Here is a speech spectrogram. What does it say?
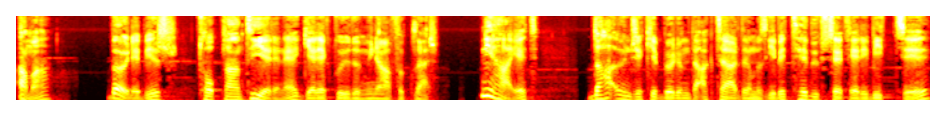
Ama böyle bir toplantı yerine gerek duydu münafıklar. Nihayet daha önceki bölümde aktardığımız gibi Tebük seferi bitti,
